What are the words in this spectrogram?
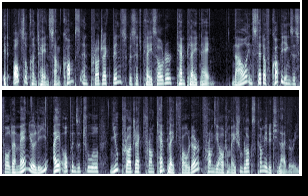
it also contains some comps and project bins with the placeholder template name. Now, instead of copying this folder manually, I open the tool New Project from Template folder from the Automation Blocks community library.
